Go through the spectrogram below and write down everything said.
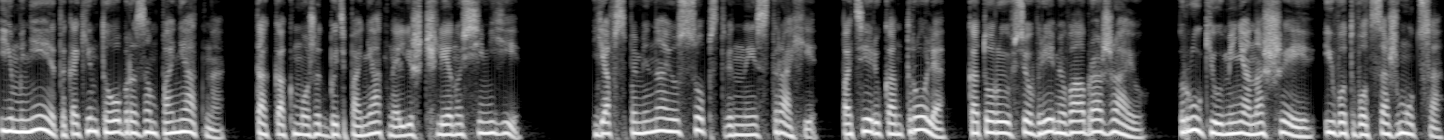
И мне это каким-то образом понятно, так как может быть понятно лишь члену семьи. Я вспоминаю собственные страхи, потерю контроля, которую все время воображаю. Руки у меня на шее и вот-вот сожмутся.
